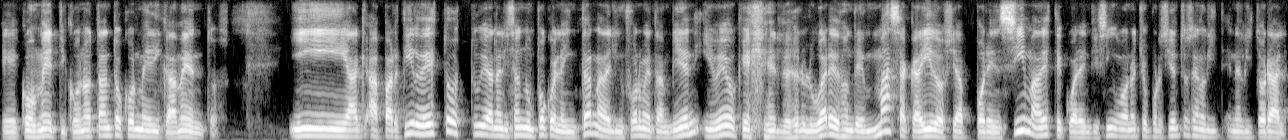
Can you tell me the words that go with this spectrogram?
eh, cosméticos, no tanto con medicamentos. Y a, partir de esto estuve analizando un poco la interna del informe también y veo que los lugares donde más ha caído, o sea, por encima de este 45,8% es en el, en el litoral,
